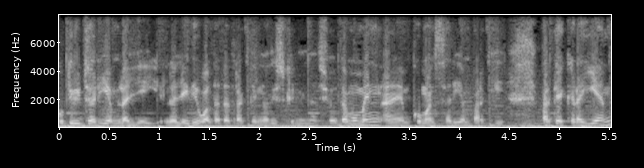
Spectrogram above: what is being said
Utilitzaríem la llei, la llei d'igualtat de tracte i no discriminació. De moment eh, començaríem per aquí, perquè creiem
